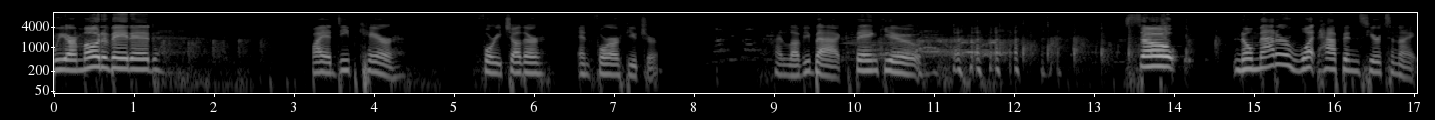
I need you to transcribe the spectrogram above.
We are motivated by a deep care for each other and for our future. I love you back. Thank you. so, no matter what happens here tonight,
